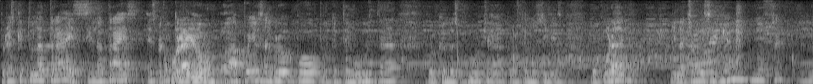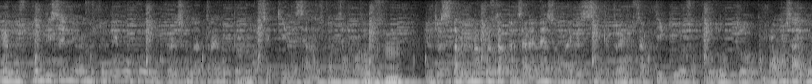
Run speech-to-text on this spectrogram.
Pero es que tú la traes. Si la traes es porque por algo. o apoyas al grupo, porque te gusta, porque lo escuchas, porque lo sigues, o por algo. Y la chava dice, no, no sé. Me gustó el diseño, me gustó el dibujo y por eso la traigo, pero no sé quiénes sean los Guns N' Roses. Entonces también me he puesto a pensar en eso. Hay veces en que traemos artículos o producto o compramos algo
